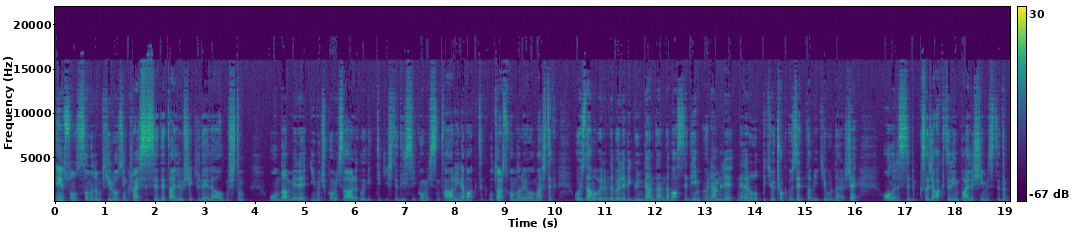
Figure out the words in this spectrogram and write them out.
En son sanırım Heroes in Crisis'i detaylı bir şekilde ele almıştım. Ondan beri Image Comics ağırlıklı gittik. İşte DC Comics'in tarihine baktık. Bu tarz konulara yoğunlaştık. O yüzden bu bölümde böyle bir gündemden de bahsedeyim. Önemli neler olup bitiyor. Çok özet tabii ki burada her şey. Onları size bir kısaca aktarayım, paylaşayım istedim.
